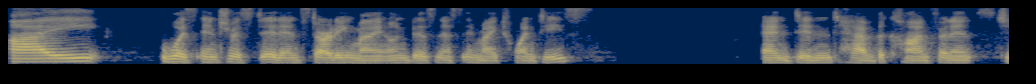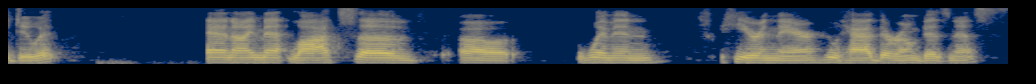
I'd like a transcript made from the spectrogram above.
i was interested in starting my own business in my 20s and didn't have the confidence to do it and I met lots of uh, women here and there who had their own business.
